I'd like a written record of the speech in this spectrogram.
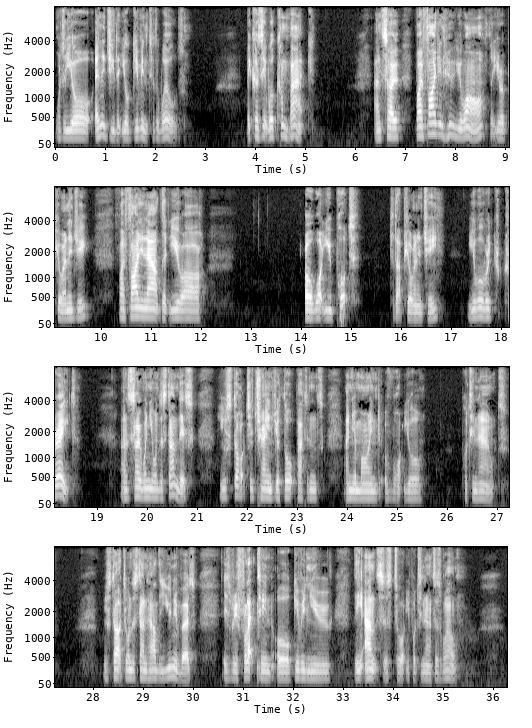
what are your energy that you're giving to the world, because it will come back. And so, by finding who you are, that you're a pure energy, by finding out that you are, or what you put to that pure energy, you will recreate. And so, when you understand this, you start to change your thought patterns and your mind of what you're putting out. You start to understand how the universe is reflecting or giving you the answers to what you're putting out as well.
